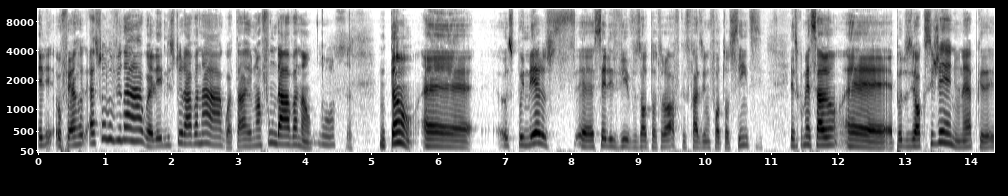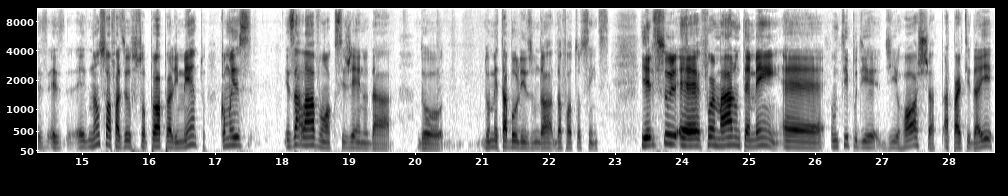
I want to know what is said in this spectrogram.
Ele, o ferro é solúvel na água, ele misturava na água, tá? Ele não afundava não. Nossa. Então, é, os primeiros é, seres vivos autotróficos faziam fotossíntese, eles começaram é, a produzir oxigênio, né? Porque eles, eles- eles não só faziam o seu próprio alimento, como eles exalavam oxigênio da, do, do metabolismo da, da fotossíntese. E eles é, formaram também é, um tipo de, de rocha, a partir daí,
